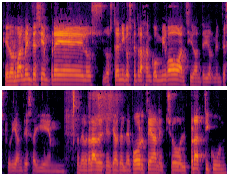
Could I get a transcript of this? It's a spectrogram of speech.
que normalmente siempre los, técnicos que trabajan conmigo han sido anteriormente estudiantes allí en, el grado de Ciencias del Deporte, han hecho el practicum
